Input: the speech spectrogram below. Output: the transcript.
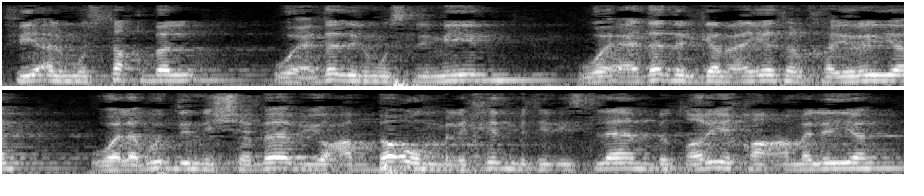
في المستقبل وإعداد المسلمين وإعداد الجمعيات الخيرية ولابد أن الشباب يعبأهم لخدمة الإسلام بطريقة عملية.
